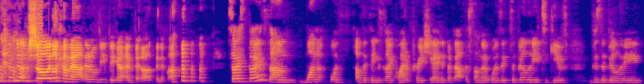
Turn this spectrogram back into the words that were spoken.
I'm sure it'll come out and it'll be bigger and better than ever. so I suppose um, one of the things that I quite appreciated about the summit was its ability to give visibility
